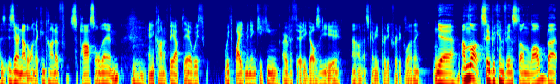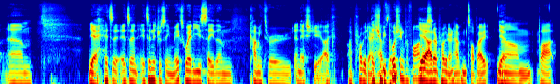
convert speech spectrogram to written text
is, is, there another one that can kind of surpass all them mm-hmm. and kind of be up there with with Weightman and kicking over 30 goals a year? Um, that's going to be pretty critical, I think. Yeah, I'm not super convinced on Lobb, but um, yeah, it's a it's an it's an interesting mix. Where do you see them coming through next year? I, I probably don't. They should be them- pushing for finals. Yeah, I don't probably don't have them top eight. Yeah. Um, but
